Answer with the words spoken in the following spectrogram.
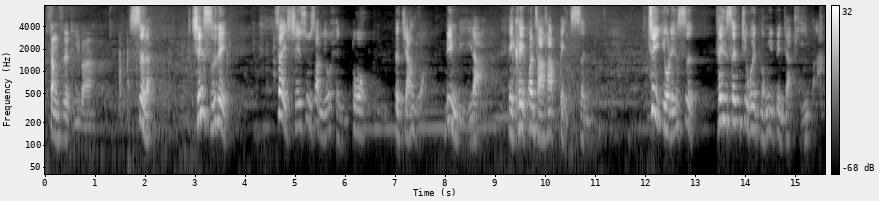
上司的提拔？是的，其实呢，在学术上有很多的讲法。命理啦，也可以观察他本身。即有人是天生就会容易被人家提拔，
